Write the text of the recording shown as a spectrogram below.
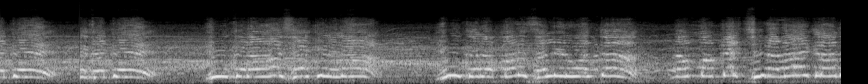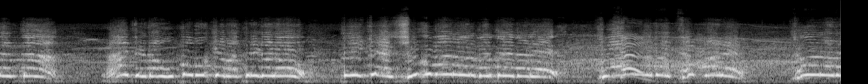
ಜೊತೆ ಜೊತೆ, ಯುವಕರ ಆಶಾ ಕಿರಣ ಯುವಕರ ಮನಸ್ಸಲ್ಲಿರುವಂತ ನಮ್ಮ ಮೆಚ್ಚಿನ ನಾಯಕರಾದಂತ ರಾಜ್ಯದ ಉಪಮುಖ್ಯಮಂತ್ರಿಗಳು ಡಿ ಕೆ ಶಿವಕುಮಾರ್ ಅವರು ಬರ್ತಾ ಇದ್ದಾರೆ ಜೋರಾದ ಚಪ್ಪಾಳೆ ಜೋರಾದ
